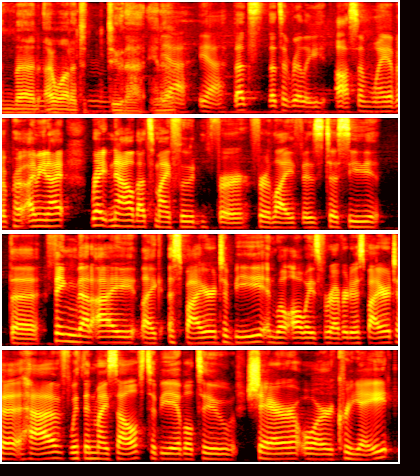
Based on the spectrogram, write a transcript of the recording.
And then I mm-hmm. wanted to do that, you know? Yeah, yeah. That's that's a really awesome way of approach. I mean, I right now that's my food for for life is to see the thing that I like aspire to be and will always forever to aspire to have within myself to be able to share or create.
